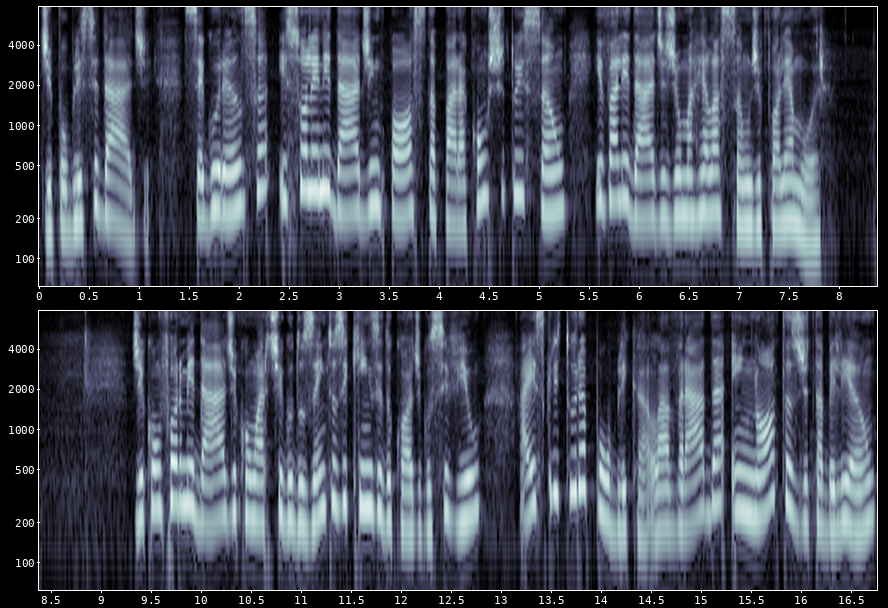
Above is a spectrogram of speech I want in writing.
de publicidade, segurança e solenidade imposta para a constituição e validade de uma relação de poliamor. De conformidade com o artigo 215 do Código Civil, a escritura pública, lavrada em notas de tabelião,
